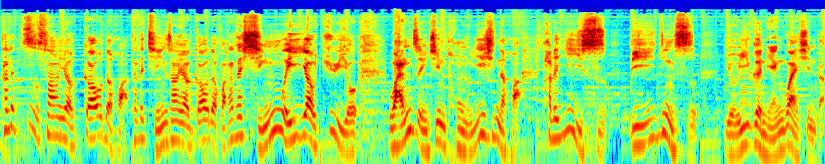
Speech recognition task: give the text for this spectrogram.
他的智商要高的话，他的情商要高的话，他的行为要具有完整性、统一性的话，他的意识必定是有一个连贯性的。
